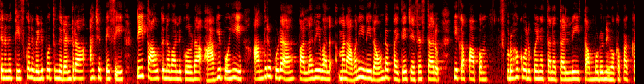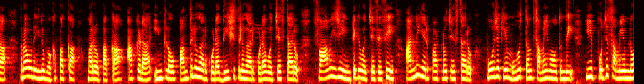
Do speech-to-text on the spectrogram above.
తినను తీసుకొని వెళ్ళిపోతుంది రండ్రా అని చెప్పేసి టీ తాగుతున్న వాళ్ళు కూడా ఆగిపోయి అందరూ కూడా పల్లవి వాళ్ళ మన అవనిని రౌండప్ అయితే చేసేస్తారు. ఇక పాపం స్పృహ కోల్పోయిన తన తల్లి తమ్ముడుని ఒక పక్క రౌడీలు ఒక పక్క మరో పక్క. అక్కడ ఇంట్లో పంతులు గారు కూడా దీక్షితులు గారు కూడా వచ్చేస్తారు. స్వామీజీ ఇంటికి వచ్చేసేసి అన్ని ఏర్పాట్లు చేస్తారు. పూజకి ముహూర్తం సమయం అవుతుంది ఈ పూజ సమయంలో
